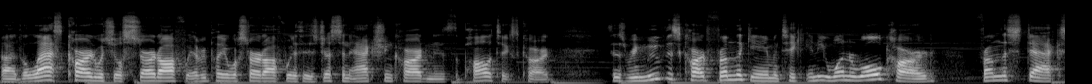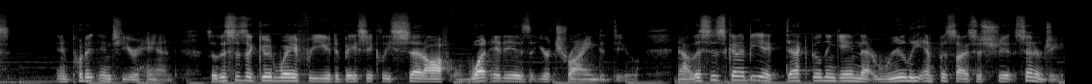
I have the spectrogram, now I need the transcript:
Uh, the last card, which you'll start off with, every player will start off with, is just an action card, and it's the politics card. It says remove this card from the game and take any one role card from the stacks and put it into your hand. So this is a good way for you to basically set off what it is that you're trying to do. Now this is going to be a deck building game that really emphasizes synergy.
